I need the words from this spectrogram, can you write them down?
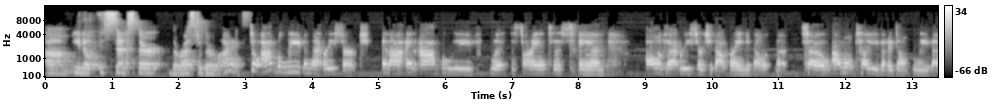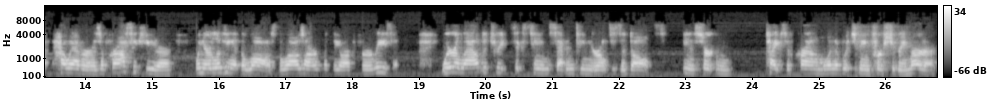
um, you know, sets their the rest of their life. So I believe in that research, and I and I believe with the scientists and all of that research about brain development. So I won't tell you that I don't believe it. However, as a prosecutor, when you're looking at the laws, the laws are what they are for a reason. We're allowed to treat 16, 17 year olds as adults in certain types of crime, one of which being first degree murder.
